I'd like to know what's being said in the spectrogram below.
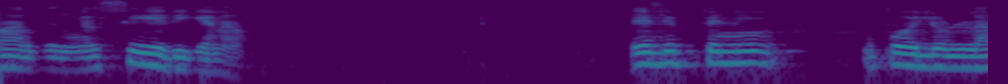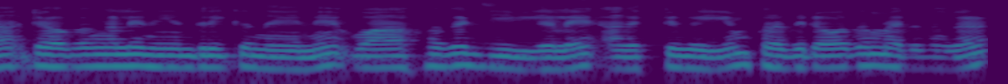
മാർഗങ്ങൾ സ്വീകരിക്കണം. എലിപ്പനി പോലുള്ള രോഗങ്ങളെ നിയന്ത്രിക്കുന്നതിന് വാഹക ജീവികളെ അകറ്റുകയും പ്രതിരോധ മരുന്നുകൾ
